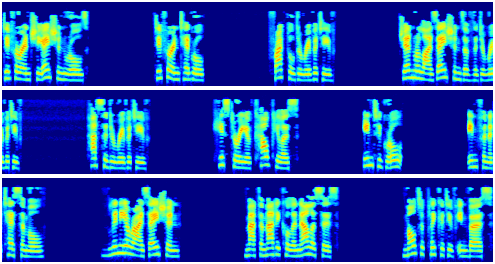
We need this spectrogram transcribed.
Differentiation rules. Differintegral. Fractal derivative. Generalizations of the derivative. Hasse derivative. History of calculus. Integral. Infinitesimal. Linearization. Mathematical analysis. Multiplicative inverse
